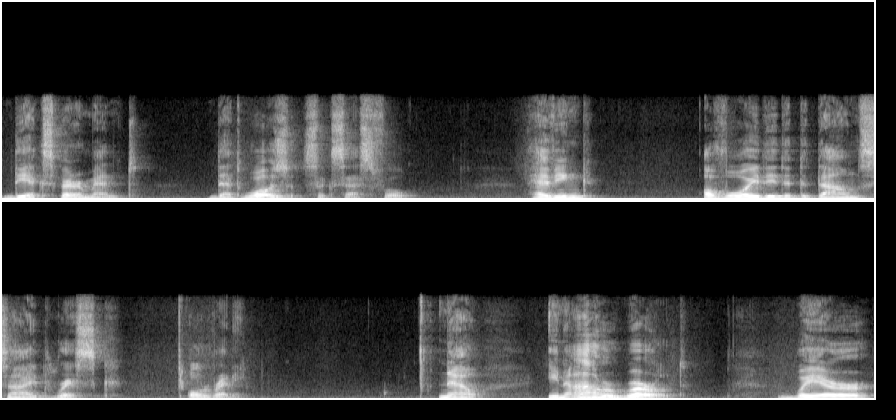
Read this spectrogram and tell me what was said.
the experiment that was successful, having avoided the downside risk already. Now, in our world, where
